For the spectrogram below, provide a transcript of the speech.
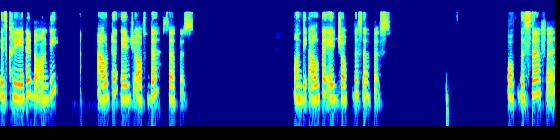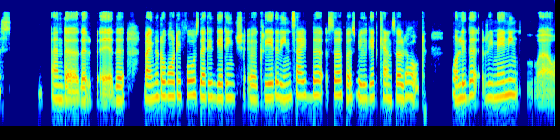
is created on the outer edge of the surface. On the outer edge of the surface. Of the surface, and uh, the uh, the magnetomotive force that is getting uh, created inside the surface will get cancelled out only the remaining uh,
